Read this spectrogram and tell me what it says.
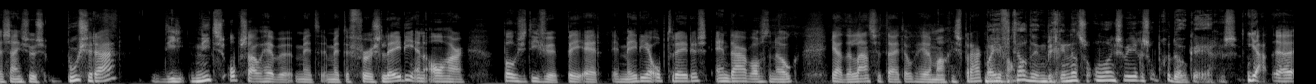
zijn zus Bushra, die niets op zou hebben met, met de First Lady en al haar positieve PR- en mediaoptredens. En daar was dan ook ja, de laatste tijd ook helemaal geen sprake Maar je vertelde in het begin dat ze onlangs weer is opgedoken ergens. Ja, uh, uh,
